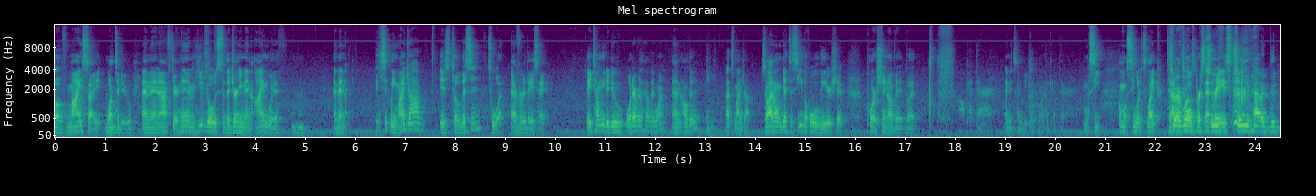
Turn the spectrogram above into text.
of my site what to do, and then after him, he goes to the journeyman I'm with, Mhm. and then basically my job is to listen to whatever they say. They tell me to do whatever the hell they want, and I'll do it. That's my job. So I don't get to see the whole leadership portion of it, but I'll get there, and it's gonna be good when I get there. I'm gonna see. I'm gonna see what it's like to have a twelve percent so you- raise. So you've had a good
